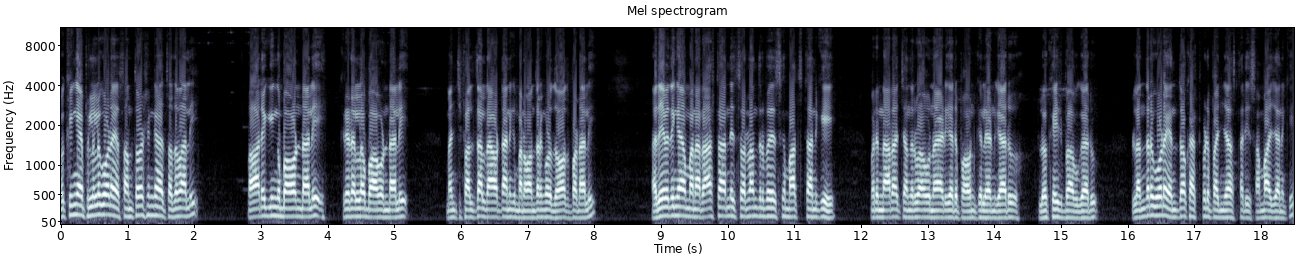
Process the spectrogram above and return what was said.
ముఖ్యంగా పిల్లలు కూడా సంతోషంగా చదవాలి. ఆరోగ్యంగా బాగుండాలి. క్రీడల్లో బాగుండాలి. మంచి ఫలితాలు రావడానికి మనం అందరం కూడా దోహదపడాలి. అదేవిధంగా మన రాష్ట్రాన్ని స్వర్ణాంధ్రప్రదేశ్గా మార్చడానికి మరి నారా చంద్రబాబు నాయుడు గారు పవన్ కళ్యాణ్ గారు లోకేష్ బాబు గారు వీళ్ళందరూ కూడా ఎంతో కష్టపడి పనిచేస్తారు ఈ సమాజానికి.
